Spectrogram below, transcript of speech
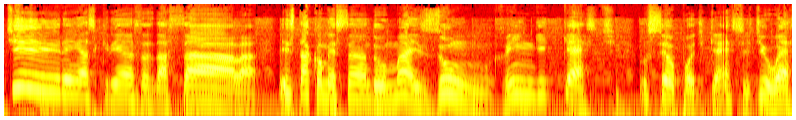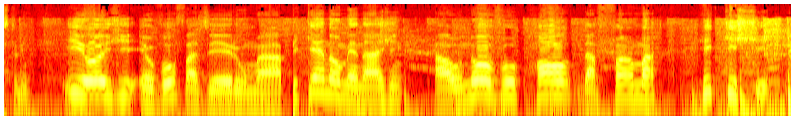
Tirem as crianças da sala! Está começando mais um Ringcast, o seu podcast de wrestling. E hoje eu vou fazer uma pequena homenagem ao novo Hall da Fama Rikishi.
